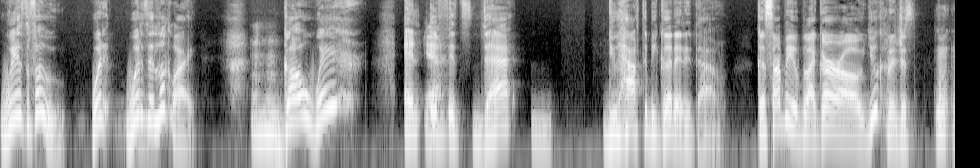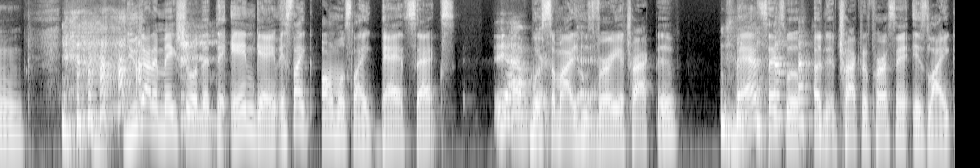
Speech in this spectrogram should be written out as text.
Where's the food? What? What does it look like? Go where? And Mm-hmm. Yeah. if it's that, you have to be good at it though. Because some people be like, girl, you could have just, mm-mm. you got to make sure that the end game, it's like almost like bad sex Yeah, with somebody Yeah, who's very attractive. Bad sex with an attractive person is like,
